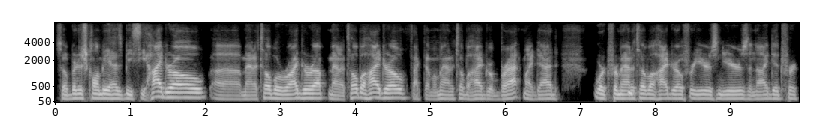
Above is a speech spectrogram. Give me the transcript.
So british columbia has bc hydro uh, manitoba where i grew up manitoba hydro. In fact i'm a manitoba hydro brat. My dad worked for Manitoba Hydro for years and years, and I did for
